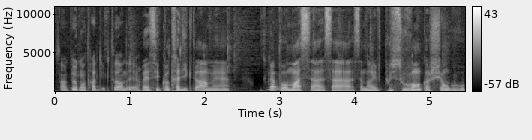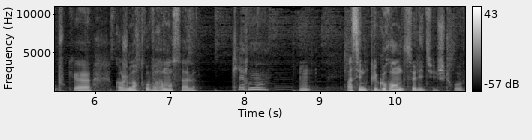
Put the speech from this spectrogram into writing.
c'est un peu contradictoire d'ailleurs. Ouais, c'est contradictoire, mais tout cas, pour moi, ça, ça, ça m'arrive plus souvent quand je suis en groupe que quand je me retrouve vraiment seul. Clairement. Hmm. Enfin, c'est une plus grande solitude, je trouve.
